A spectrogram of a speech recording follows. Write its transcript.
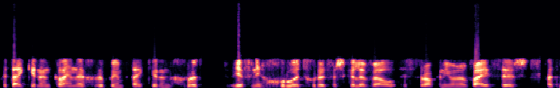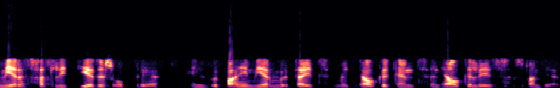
partykeer in kleiner groepe en partykeer in groot. Een van die groot groot verskille wel is raak aan die onderwysers wat meer as fasiliteerders optree en baie meer tyd met elke kind in elke les spandeer.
